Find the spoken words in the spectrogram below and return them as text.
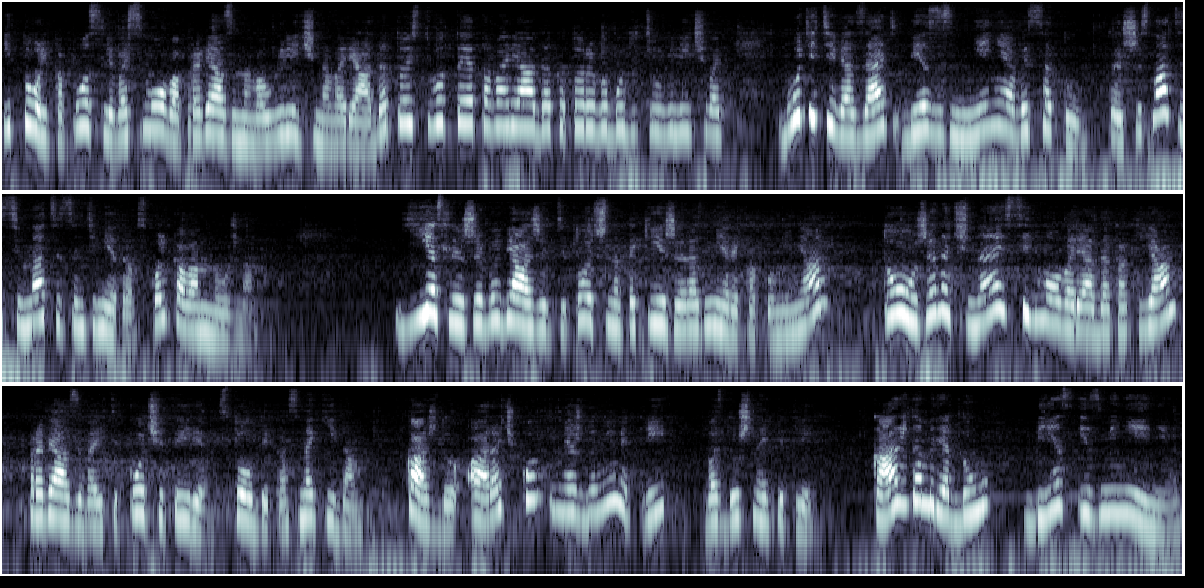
И только после восьмого провязанного увеличенного ряда, то есть вот этого ряда, который вы будете увеличивать, будете вязать без изменения высоту, то есть 16-17 сантиметров, сколько вам нужно. Если же вы вяжете точно такие же размеры, как у меня, то уже начиная с седьмого ряда, как я, провязываете по 4 столбика с накидом в каждую арочку и между ними 3 воздушные петли. В каждом ряду без изменения.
